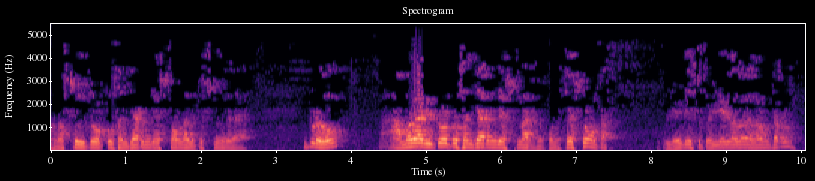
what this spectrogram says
మనస్సు ఇటు సంచారం చేస్తోంది అనిపిస్తుంది కదా. ఇప్పుడు అమ్మగారు ఇటు అటు సంచారం చేస్తున్నారు అనుకోండి చేస్తూ ఉంటారు. లేడీస్ పెళ్ళిళ్ళలో ఎలా ఉంటారు?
